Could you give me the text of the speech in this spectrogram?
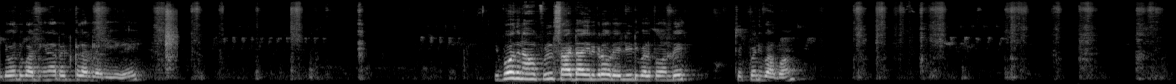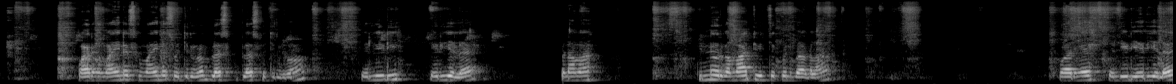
இது வந்து பார்த்தீங்கன்னா ரெட் கலரில் இருக்குது. இப்போ வந்து நம்ம ஃபுல் ஷார்ட் ஆகிருக்கிற ஒரு எல்இடி பல்பை வந்து செக் பண்ணி பார்ப்போம். பாருங்கள் மைனஸ் மைனஸ் வச்சுருக்கிறோம் ப்ளஸ் ப்ளஸ் வச்சுருக்கிறோம். எல்இடி எரியலை இப்போ நம்ம இன்னொருக்க மாற்றி செக் பண்ணி பார்க்கலாம். பாருங்கள் எல்இடி எரியலை.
